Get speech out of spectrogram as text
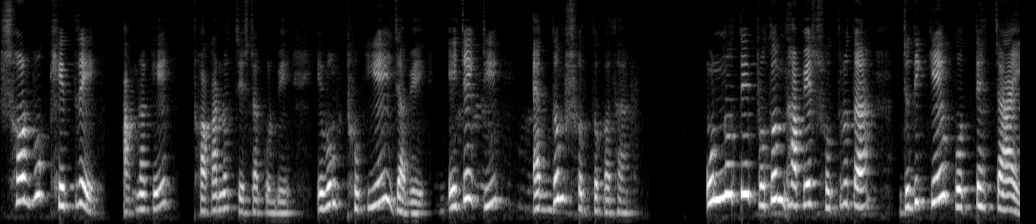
সর্বক্ষেত্রে আপনাকে ঠকানোর চেষ্টা করবে এবং ঠকিয়েই যাবে। এটা একটি একদম সত্য কথা। উন্নতির প্রথম ধাপের শত্রুতা যদি কেউ করতে চায়,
